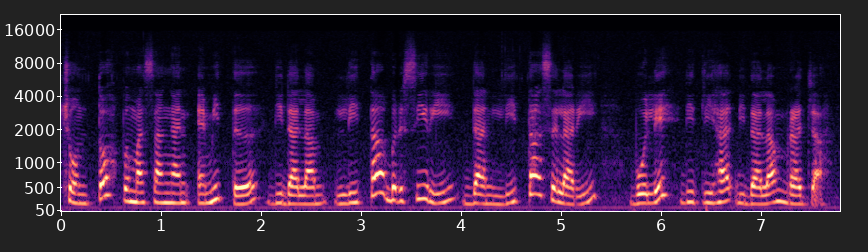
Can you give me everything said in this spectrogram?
Contoh pemasangan ammeter di dalam lita bersiri dan lita selari boleh dilihat di dalam rajah.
